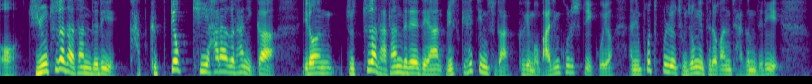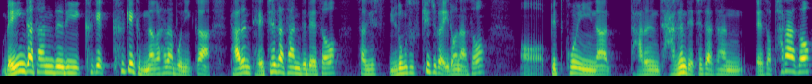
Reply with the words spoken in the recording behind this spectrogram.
어, 주요 투자 자산들이 급- 급격히 하락을 하니까 이런 주- 투자 자산들에 대한 리스크 해칭 수단, 그게 뭐 마진콜일 수도 있고요. 아니면 포트폴리오 조정에 들어가는 자금들이 메인 자산들이 크게 크게 급락을 하다 보니까 다른 대체 자산들에서 사실 유동성 스퀴즈가 일어나서 어, 비트코인이나 다른 작은 대체 자산에서 팔아서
